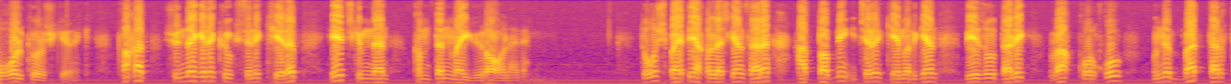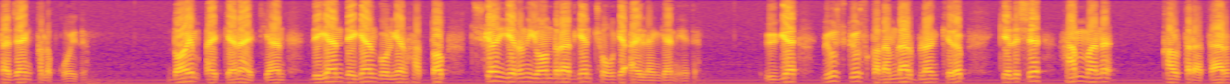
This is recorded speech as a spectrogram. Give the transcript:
o'g'il ko'rish kerak. Faqat shundagina ko'ksini kerib hech kimdan qimtinmay yura oladi. Tug'ish payti yaqinlashgan sari hattobning ichini kemirgan bezovtalik va qo'rquv uni battar tajang qilib qo'ydi. Doim aytgani aytgan degan degan bo'lgan hattob tushgan yerini yondiradigan cho'g'ga aylangan edi. Uyga gurs gurs qadamlar bilan kirib kelishi hammani qaltiratar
